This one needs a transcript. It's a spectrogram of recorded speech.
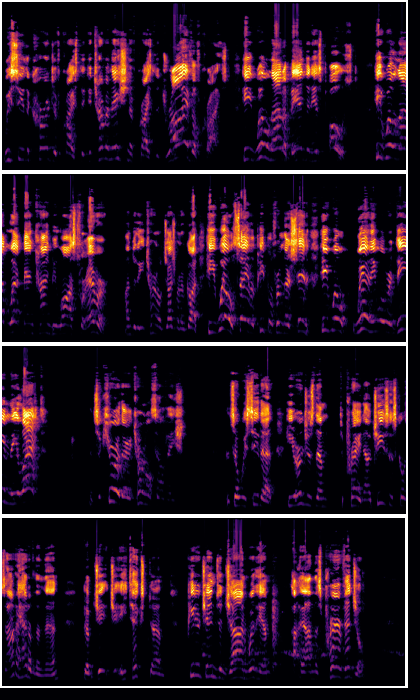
we see the courage of Christ, the determination of Christ, the drive of Christ. He will not abandon his post. He will not let mankind be lost forever under the eternal judgment of God. He will save a people from their sin. He will win. He will redeem the elect and secure their eternal salvation. And so we see that he urges them to pray. Now Jesus goes out ahead of them then. He takes um, Peter, James, and John with him uh, on this prayer vigil.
